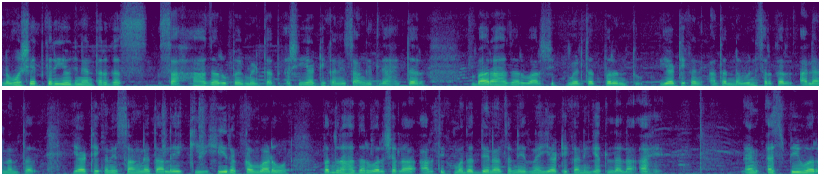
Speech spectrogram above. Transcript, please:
नमो शेतकरी योजनेअंतर्गत सहा हजार रुपये मिळतात अशी या ठिकाणी सांगितले आहे. तर बारा हजार वार्षिक मिळतात परंतु या ठिकाणी आता नवीन सरकार आल्यानंतर या ठिकाणी सांगण्यात आले की ही रक्कम वाढवून पंधरा हजार वर्षाला आर्थिक मदत देण्याचा निर्णय या ठिकाणी घेतलेला आहे. एम एस पीवर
